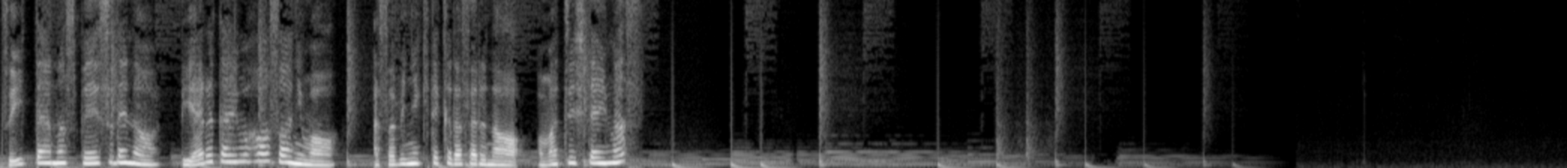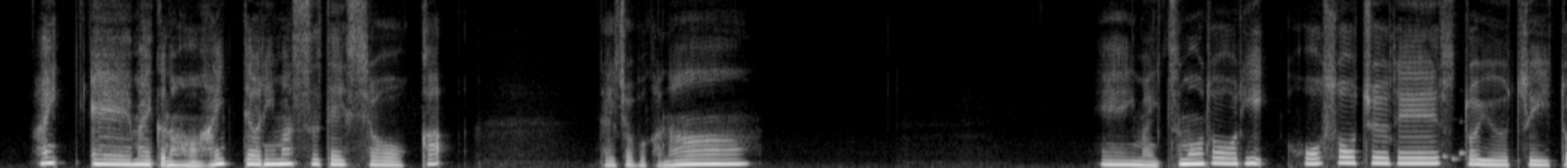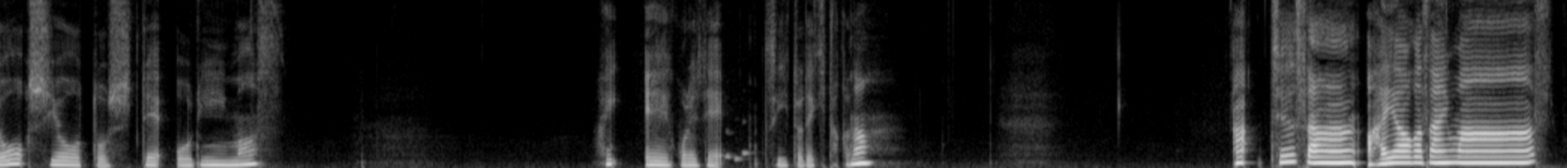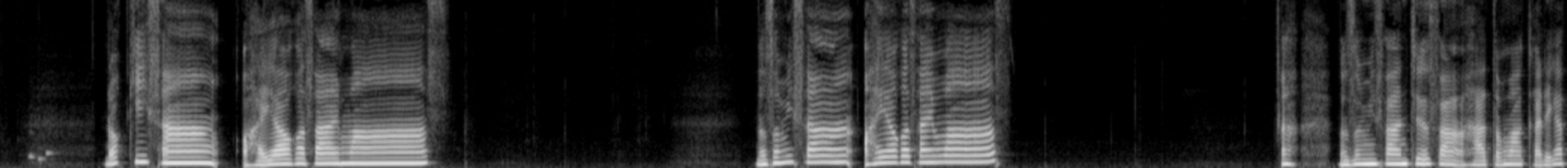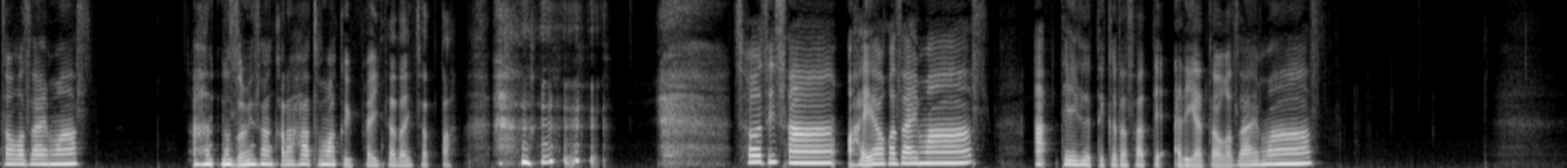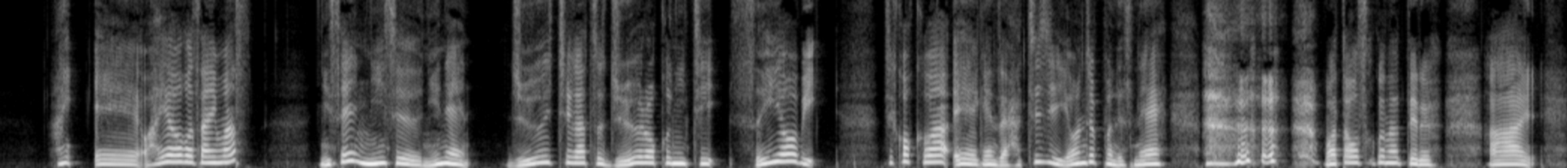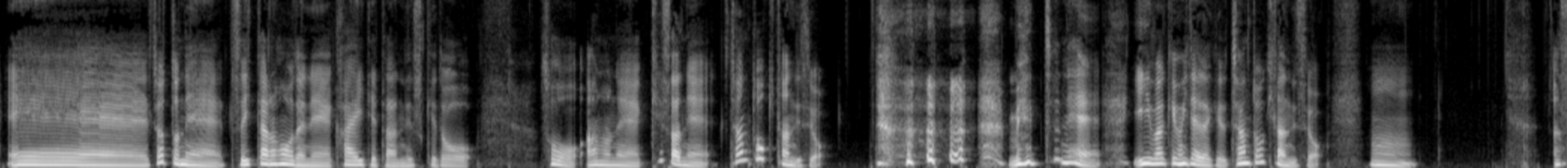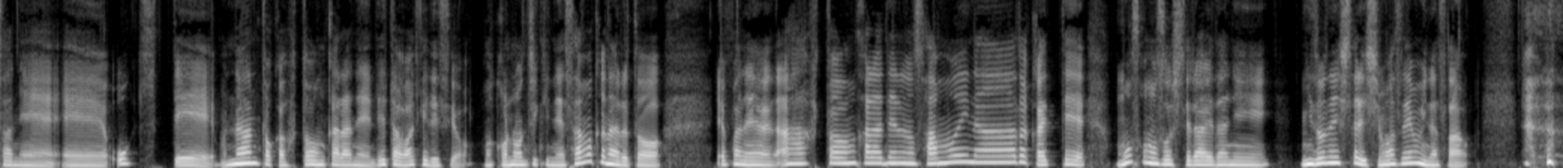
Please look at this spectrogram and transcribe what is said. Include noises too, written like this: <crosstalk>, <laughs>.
Twitter のスペースでのリアルタイム放送にも遊びに来てくださるのをお待ちしています。はい、えー、マイクの方入っておりますでしょうか？大丈夫かな？えー、今いつも通り放送中ですというツイートをしようとしております。はい、えー、これでツイートできたかな？あ、ちゅうさん、おはようございます。ロッキーさん、おはようございます。のぞみさん、おはようございます。あ、のぞみさん、ちゅうさん、ハートマークありがとうございます。あ、のぞみさんからハートマークいっぱいいただいちゃった。<laughs> 庄司さん、おはようございます。あ、手振ってくださってありがとうございます。はい、えー、おはようございます。2022年11月16日水曜日。時刻は、えー、現在8時40分ですね。<laughs> また遅くなってる。はい。えー、ちょっとね、ツイッターの方でね、書いてたんですけど、そう、あのね、今朝ね、ちゃんと起きたんですよ。<laughs> めっちゃね、言い訳みたいだけど、ちゃんと起きたんですよ。うん。朝ね、えー、起きて、なんとか布団からね、出たわけですよ。まあ、この時期ね、寒くなると、やっぱね、あ布団から出るの寒いなーとか言って、もそもそしてる間に、二度寝したりしません？皆さん。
